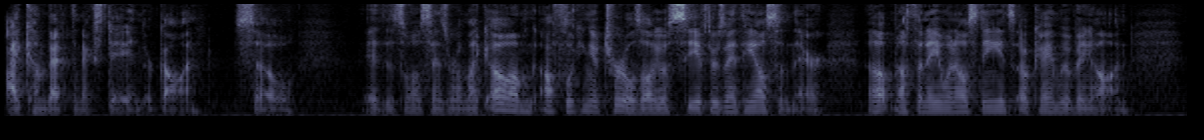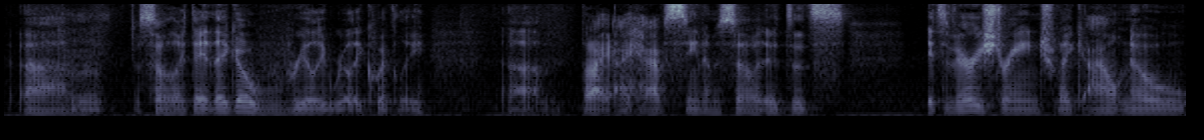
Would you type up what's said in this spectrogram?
I come back the next day and they're gone. So it's one of those things where I'm like, oh, I'm off looking at turtles. I'll go see if there's anything else in there. Oh, nothing anyone else needs. Okay, moving on. Um, Mhm. So like they, they go really really quickly. Um, but I, I have seen them, so it's it's it's very strange. Like I don't know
